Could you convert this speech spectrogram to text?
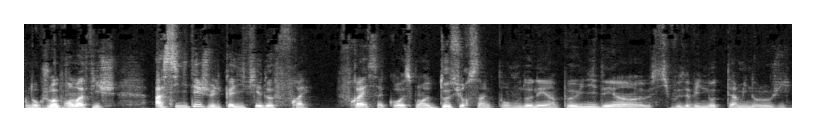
Donc je reprends ma fiche. Acidité, je vais le qualifier de frais. Frais, ça correspond à 2 sur 5 pour vous donner un peu une idée hein, si vous avez une autre terminologie,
